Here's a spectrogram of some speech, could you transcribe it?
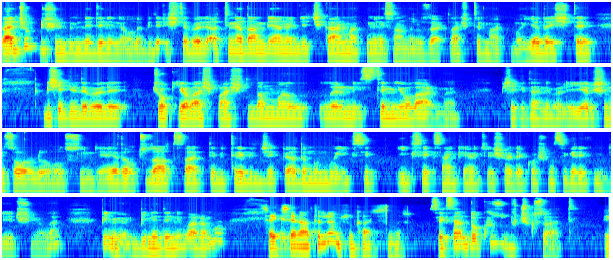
Ben çok düşündüm nedeni ne olabilir. İşte böyle Atina'dan bir an önce çıkarmak mı insanları uzaklaştırmak mı? Ya da işte bir şekilde böyle çok yavaş başlamalarını istemiyorlar mı? bir şekilde hani böyle yarışın zorluğu olsun diye ya da 36 saatte bitirebilecek bir adamın bu ilk, ilk 80 kilometre şöyle koşması gerek mi diye düşünüyorlar. Bilmiyorum bir nedeni var ama 80'i hatırlıyor musun kaç sınır? 89,5 saat. E,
